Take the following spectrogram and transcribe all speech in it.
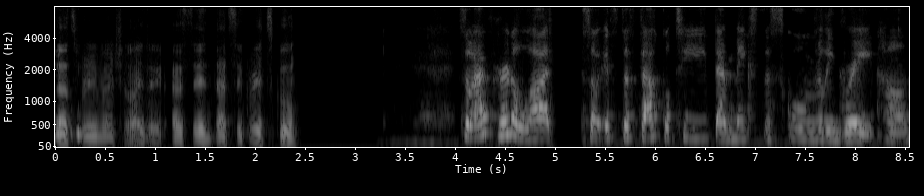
that's pretty much why I, I said that's a great school. So I've heard a lot. So it's the faculty that makes the school really great, huh?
